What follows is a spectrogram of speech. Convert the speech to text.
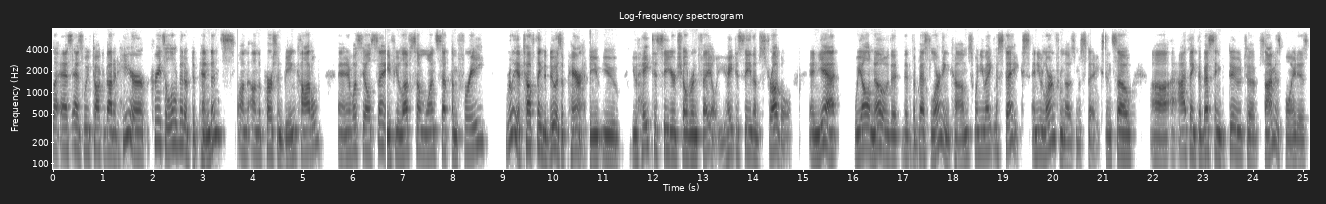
as, as we've talked about it here, creates a little bit of dependence on, on the person being coddled. And what's the old saying? If you love someone, set them free really a tough thing to do as a parent. You you you hate to see your children fail. You hate to see them struggle. And yet, we all know that that the best learning comes when you make mistakes and you learn from those mistakes. And so, uh, I think the best thing to do, to Simon's point, is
